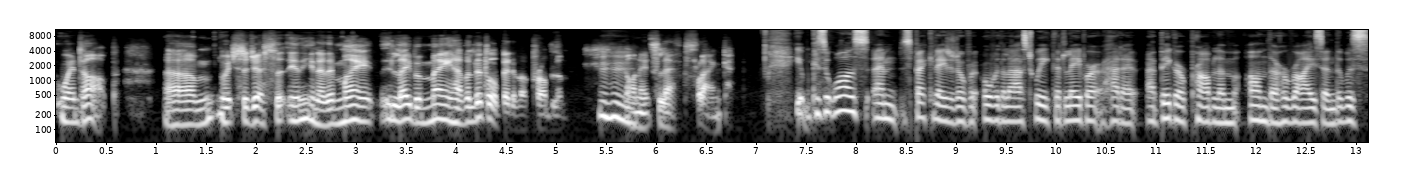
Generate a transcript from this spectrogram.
went up, um, which suggests that you know there may Labour may have a little bit of a problem mm-hmm. on its left flank. Yeah, because it was um, speculated over, over the last week that Labour had a, a bigger problem on the horizon. There was,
